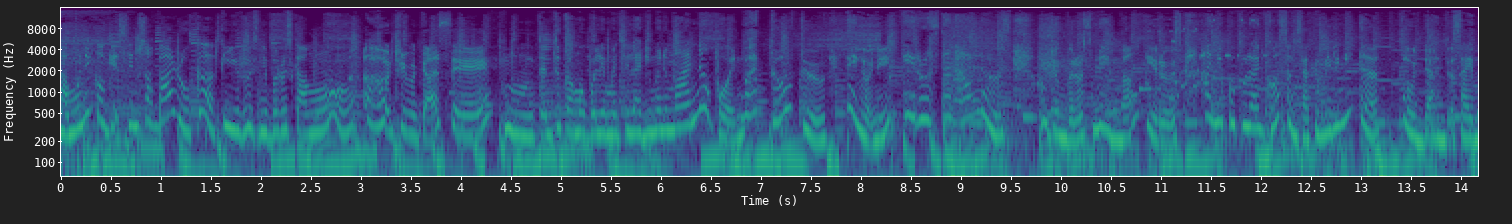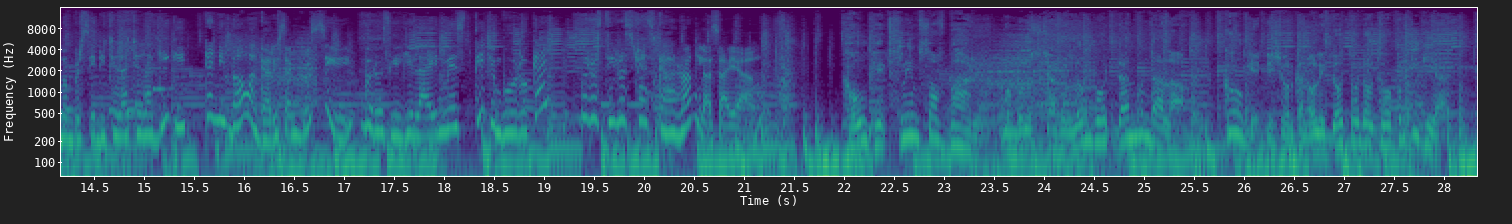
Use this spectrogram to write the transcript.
Kamu ni Colgate Slim Soft baru ke? Tirusnya berus kamu. Oh, terima kasih. Hmm, tentu kamu boleh mencelah di mana-mana pun. Betul tu. Tengok ni, tirus dan halus. Hujung berus memang tirus. Hanya pukulan 0.1 mm. Mudah untuk saya membersih di celah-celah gigi dan di bawah garisan gusi. Berus gigi lain mesti cemburu kan? Berus tirus trend sekarang lah sayang. Colgate Slim Soft baru. Memberus secara lembut dan mendalam. Colgate disyorkan oleh doktor-doktor pergigian.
